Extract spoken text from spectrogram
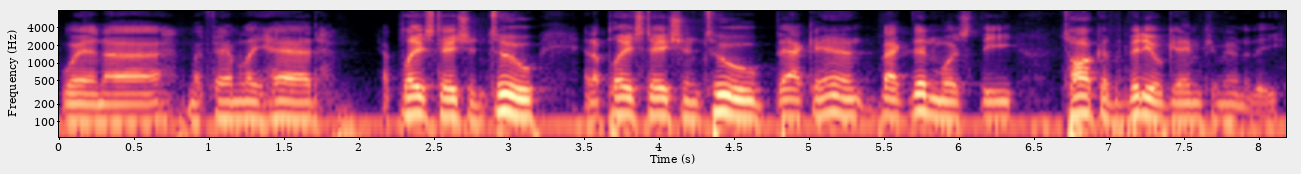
when uh, my family had a PlayStation 2 and a PlayStation 2 back in back then was the talk of the video game community.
